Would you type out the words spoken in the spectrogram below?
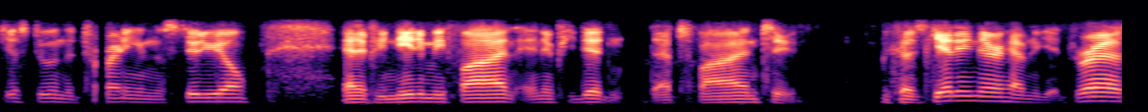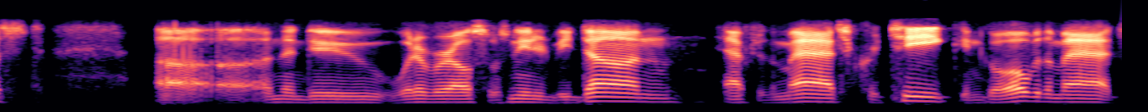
just doing the training in the studio, and if you needed me, fine, and if you didn't, that's fine too, because getting there, having to get dressed, uh, and then do whatever else was needed to be done after the match, critique and go over the match.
